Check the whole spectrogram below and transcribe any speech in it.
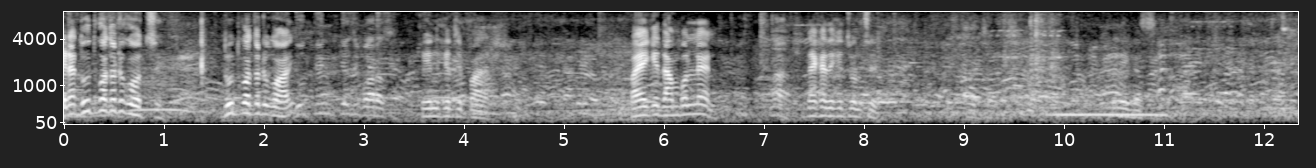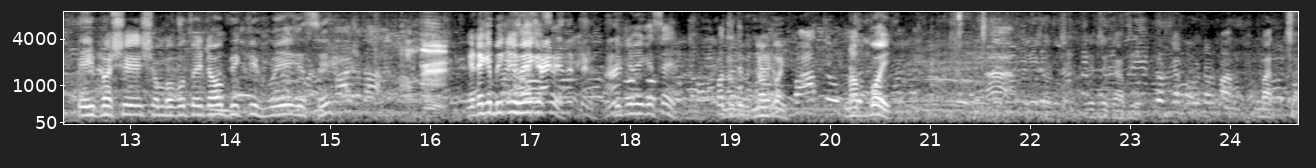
এটা দুধ কতটুকু হচ্ছে? দুধ কতটুকু হয়? তিন কেজি বার আছে। তিন কেজি পার। ভাইকে দাম বললেন? হ্যাঁ দেখা দেখি চলছে। ঠিক আছে। এই পাশে সম্ভবত এটাও বিক্রি হয়ে গেছে। এটা কি বিক্রি হয়ে গেছে? বিক্রি হয়ে গেছে? বিক্রি নব্বই। নব্বই? এই যে গাভী। বাচ্চা।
